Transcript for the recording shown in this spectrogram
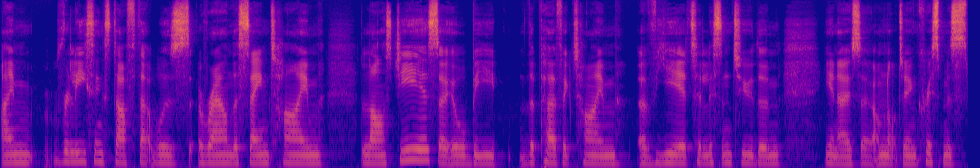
I'm releasing stuff that was around the same time last year, so it will be the perfect time of year to listen to them. You know, so I'm not doing Christmas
